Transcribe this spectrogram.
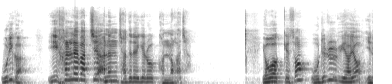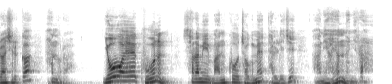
우리가 이 할례 받지 않은 자들에게로 건너가자. 여호와께서 우리를 위하여 일하실까 하노라. 여호와의 구원은 사람이 많고 적음에 달리지 아니하였느니라.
